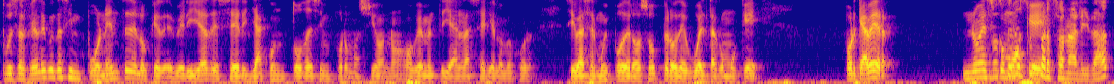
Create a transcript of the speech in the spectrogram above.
pues al final de cuentas imponente de lo que debería de ser ya con toda esa información, ¿no? Obviamente ya en la serie a lo mejor sí va a ser muy poderoso, pero de vuelta como que porque, a ver, no es como que. su personalidad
